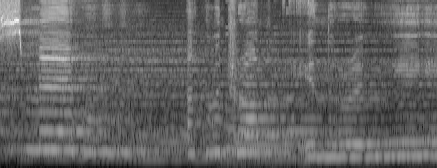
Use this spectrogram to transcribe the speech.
हूँ I'm a drop in the rain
